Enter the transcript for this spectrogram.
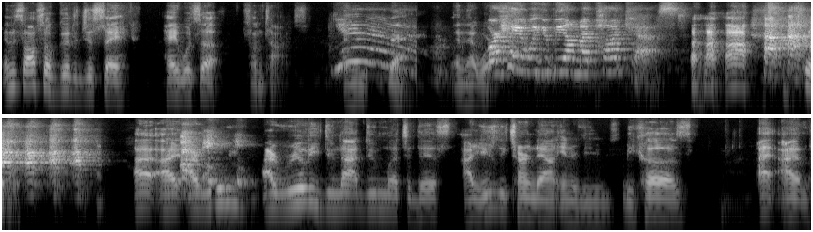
And it's also good to just say, hey, what's up sometimes. Yeah. yeah. And that works. Or hey, will you be on my podcast? I, I, I really I really do not do much of this. I usually turn down interviews because I, I'm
